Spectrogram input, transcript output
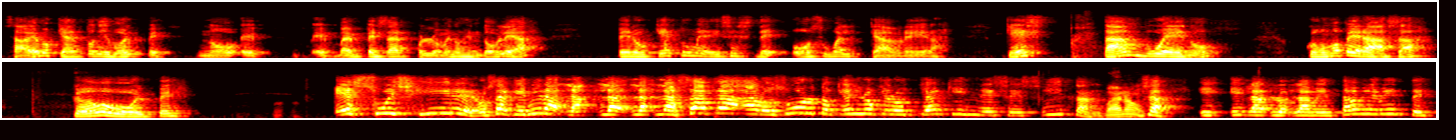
Sabemos que Anthony Volpe no eh, eh, va a empezar por lo menos en doble A, pero ¿qué tú me dices de Oswald Cabrera? Que es tan bueno como Peraza, como Volpe, es switch hitter. O sea que mira, la, saca a los zurdos, que es lo que los Yankees necesitan. Bueno. O sea, y, lamentablemente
